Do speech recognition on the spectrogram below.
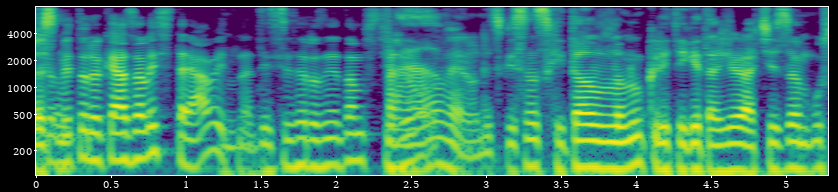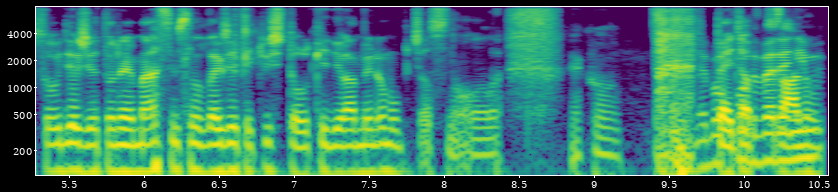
Že jsem... by to dokázali strávit, ne? Ty jsi hrozně tam stěžoval. Právě, no, vždycky jsem schytal vlnu kritiky, takže radši jsem usoudil, že to nemá smysl, takže teď už tolky dělám jenom občas, no, ale jako nebo Péťa pod vedením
